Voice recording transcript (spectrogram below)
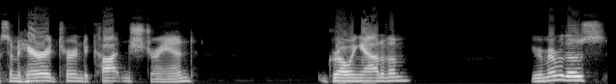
some hair had turned to cotton strand growing out of them you remember those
